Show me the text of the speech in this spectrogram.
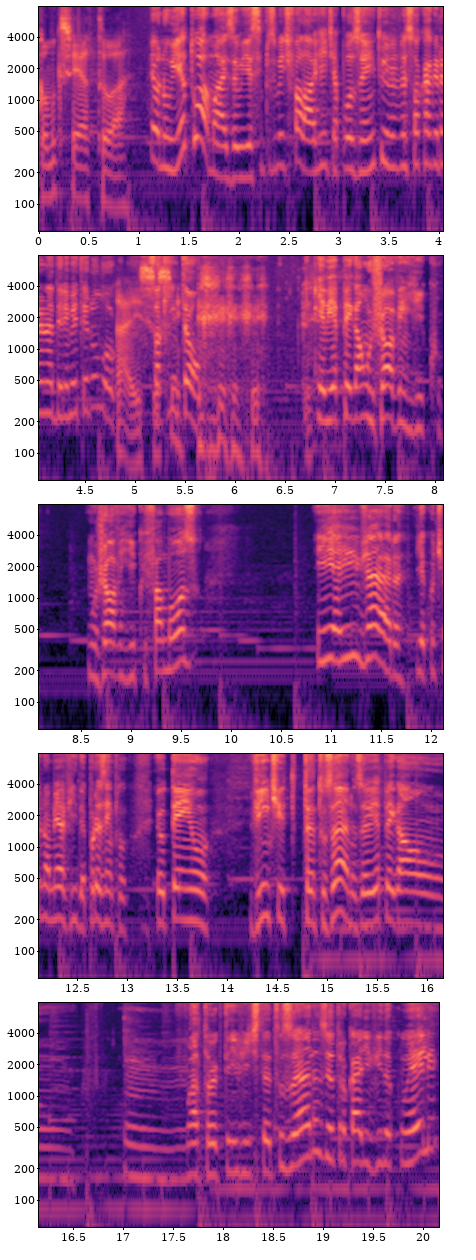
Como que você ia atuar? Eu não ia atuar mais, eu ia simplesmente falar, "Ah, gente, aposento e viver só com a grana dele metendo louco. Ah, isso só que sim. então, eu ia pegar um jovem rico, um jovem rico e famoso, e aí já era, ia continuar minha vida. Por exemplo, eu tenho 20 e tantos anos, eu ia pegar um, um ator que tem 20 e tantos anos, ia trocar de vida com ele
